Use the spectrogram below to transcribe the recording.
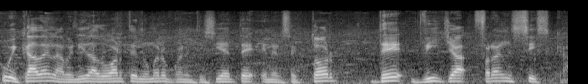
ubicada en la Avenida Duarte número 47 en el sector de Villa Francisca.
